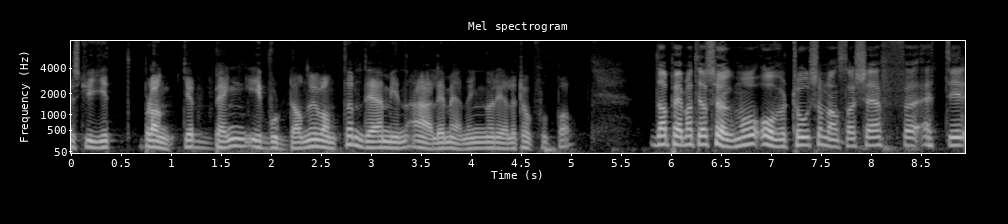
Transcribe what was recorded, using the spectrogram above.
Vi skulle gitt blanke beng i hvordan vi vant dem. Det er min ærlige mening når det gjelder toppfotball. Da Per-Mathias Høgmo overtok som landslagssjef etter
